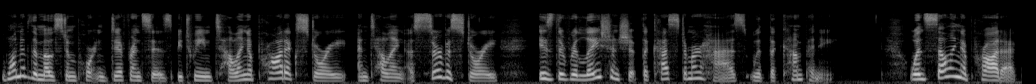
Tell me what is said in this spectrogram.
One of the most important differences between telling a product story and telling a service story is the relationship the customer has with the company. When selling a product,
